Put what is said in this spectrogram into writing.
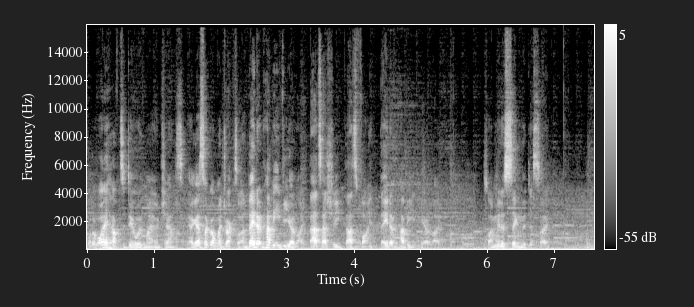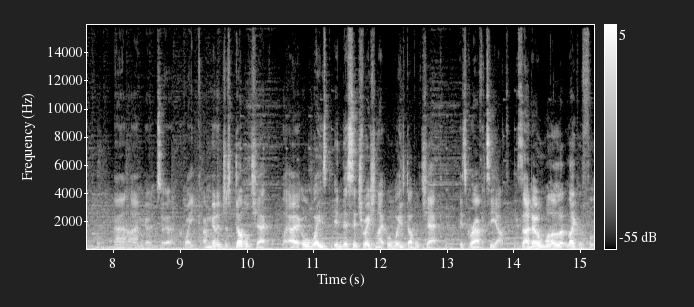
What do I have to deal with my own Chansey? I guess I got my Draxel, and they don't have Eviolite. That's actually, that's fine. They don't have Eviolite. So I'm going to sing the Ditto. And I'm going to Quake. I'm going to just double check. Like I always, in this situation, I always double check his gravity up. Because I don't want to look like a fool.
